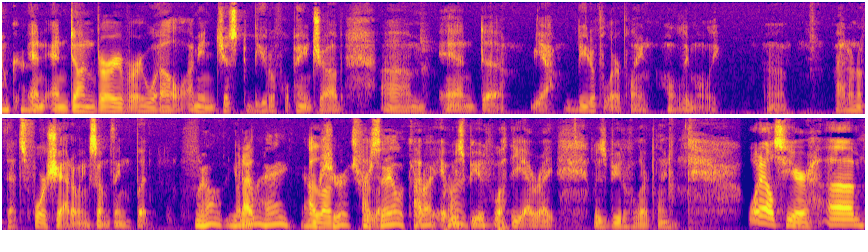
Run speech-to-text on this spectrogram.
Okay. and and done very very well. I mean, just a beautiful paint job, um, and uh, yeah, beautiful airplane. Holy moly! Uh, I don't know if that's foreshadowing something, but Well, you But know, I- hey, I I'm love- sure it's for I sale I- right It was beautiful. Yeah, right. It was a beautiful airplane. What else here? Um,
